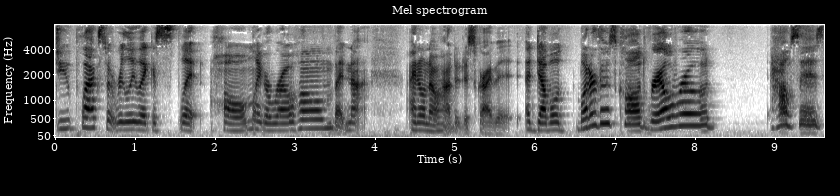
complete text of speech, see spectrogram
duplex, but really like a split home, like a row home, but not. I don't know how to describe it. A double, what are those called? Railroad houses?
